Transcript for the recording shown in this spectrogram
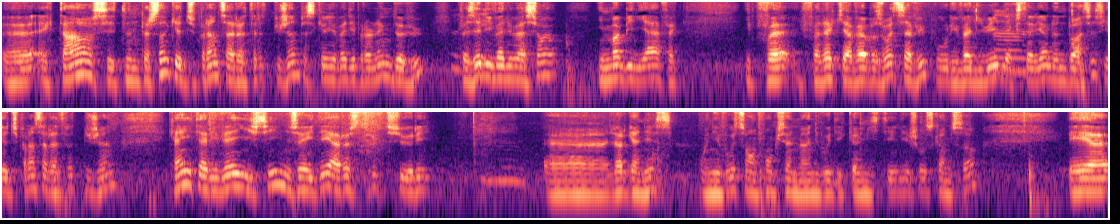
Euh, Hector, c'est une personne qui a dû prendre sa retraite plus jeune parce qu'il y avait des problèmes de vue. Il faisait l'évaluation immobilière. Fait il, pouvait, il fallait qu'il avait besoin de sa vue pour évaluer Ah. l'extérieur d'une bâtisse. Il a dû prendre sa retraite plus jeune. Quand il est arrivé ici, il nous a aidé à restructurer euh, l'organisme au niveau de son fonctionnement, au niveau des comités, des choses comme ça. Et euh,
